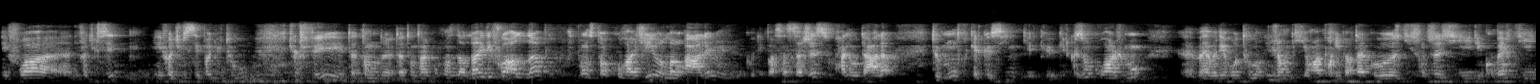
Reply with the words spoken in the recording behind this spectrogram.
Des fois, euh, des fois tu le sais, des fois tu le sais pas du tout. Tu le fais, tu attends, ta récompense d'Allah. Et des fois, Allah, je pense t'encourager, Allah je ne connais pas sa sagesse, subhanahu wa ta'ala, te montre quelques signes, quelques, encouragements euh, bah, des retours, des gens qui ont appris par ta cause, qui sont ceci, des convertis.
